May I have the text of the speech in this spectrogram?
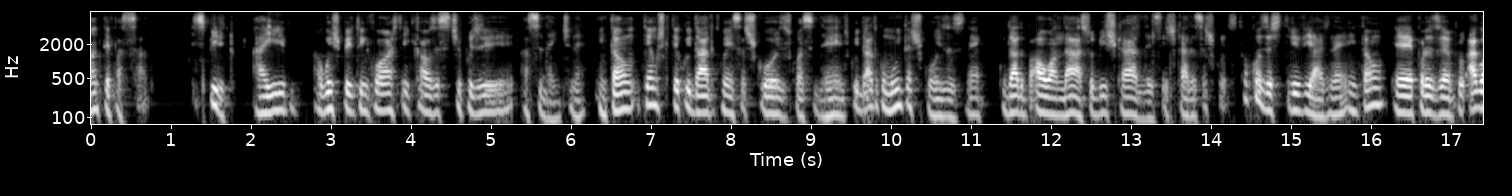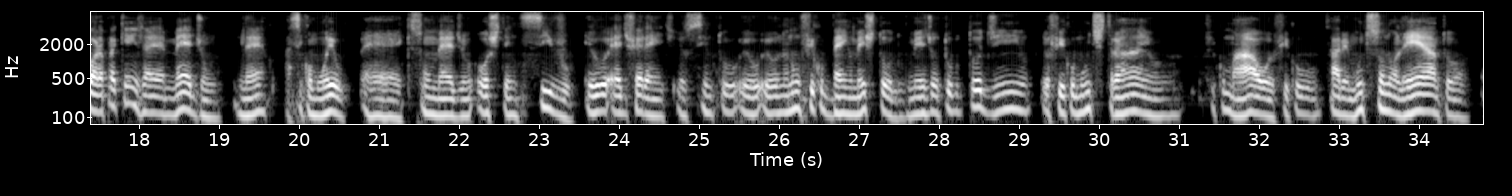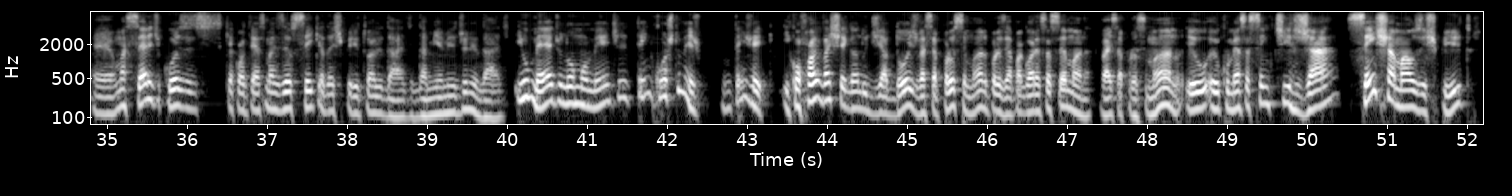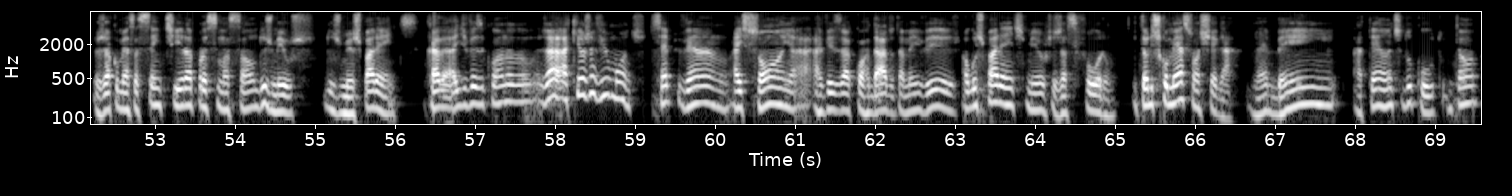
Antepassado. Espírito. Aí algum espírito encosta e causa esse tipo de acidente, né? Então temos que ter cuidado com essas coisas, com acidente, cuidado com muitas coisas, né? Cuidado ao andar, subir escada, descer escada, essas coisas. São coisas triviais, né? Então, é, por exemplo, agora, para quem já é médium, né? Assim como eu, é, que sou um médium ostensivo, eu é diferente. Eu sinto, eu, eu não fico bem o mês todo, mês de outubro todinho, eu fico muito estranho, fico mal, eu fico, sabe, muito sonolento. É uma série de coisas que acontecem, mas eu sei que é da espiritualidade, da minha mediunidade. E o médio normalmente tem encosto mesmo. Não tem jeito. E conforme vai chegando o dia 2, vai se aproximando, por exemplo, agora essa semana, vai se aproximando, eu, eu começo a sentir já, sem chamar os espíritos, eu já começo a sentir a aproximação dos meus, dos meus parentes. Cada, aí de vez em quando, já, aqui eu já vi um monte, sempre vendo, aí sonha, às vezes acordado também vejo, alguns parentes meus que já se foram. Então eles começam a chegar, né, bem até antes do culto. Então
